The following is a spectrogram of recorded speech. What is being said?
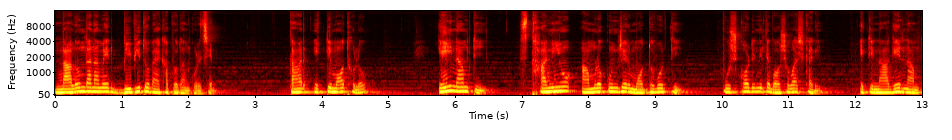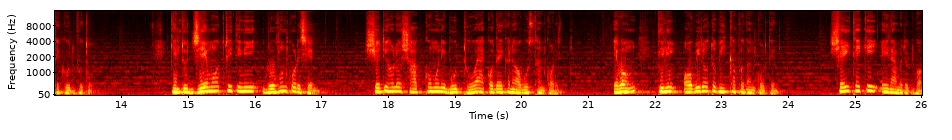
নালন্দা নামের বিবিধ ব্যাখ্যা প্রদান করেছেন। তার একটি মত হল, এই নামটি স্থানীয় আম্রকুঞ্জের মধ্যবর্তী পুষ্করিণীতে বসবাসকারী একটি নাগের নাম থেকে উদ্ভূত। কিন্তু যে মতটি তিনি গ্রহণ করেছেন, সেটি হলো সাক্ষ্যমণি বুদ্ধ একদা এখানে অবস্থান করেন এবং তিনি অবিরত ভিক্ষা প্রদান করতেন। সেই থেকেই এই নামের উদ্ভব।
